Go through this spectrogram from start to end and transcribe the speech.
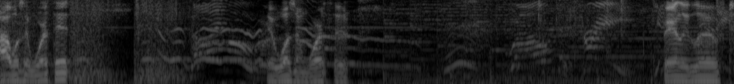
Ah, was it worth it? It wasn't worth it. Barely lived.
